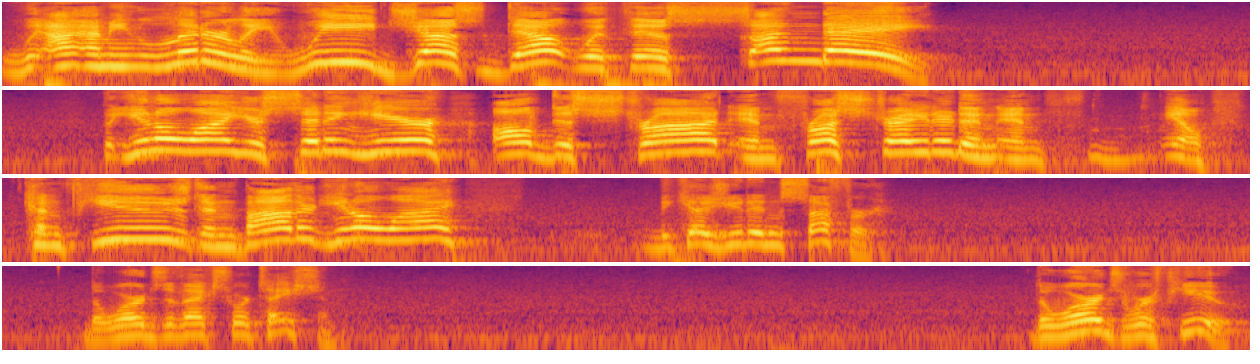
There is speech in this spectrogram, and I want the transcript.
We, I, I mean, literally, we just dealt with this Sunday. But you know why you're sitting here all distraught and frustrated and, and you know, confused and bothered? You know why? because you didn't suffer the words of exhortation. The words were few.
